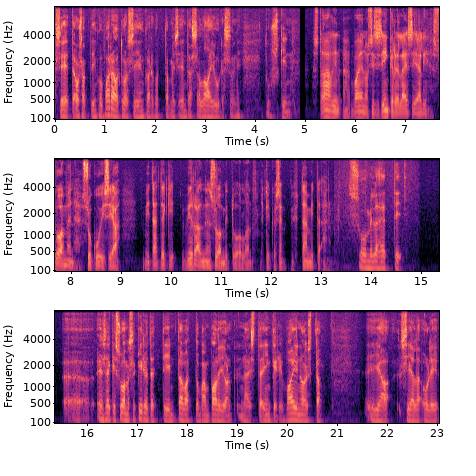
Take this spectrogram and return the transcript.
se, että osattiinko varautua siihen karkottamiseen tässä laajuudessa, niin tuskin. Stalin vainosi siis inkeriläisiä eli Suomen sukuisia. Mitä teki virallinen Suomi tuolloin? Tekikö se yhtään mitään? Suomi lähetti, äh, ensinnäkin Suomessa kirjoitettiin tavattoman paljon näistä Inkerin vainoista ja siellä oli,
